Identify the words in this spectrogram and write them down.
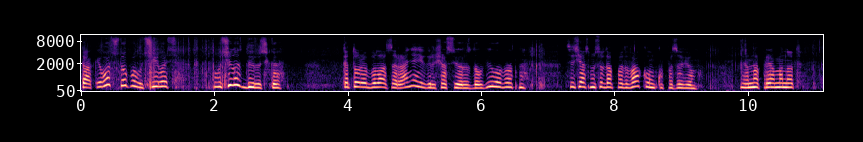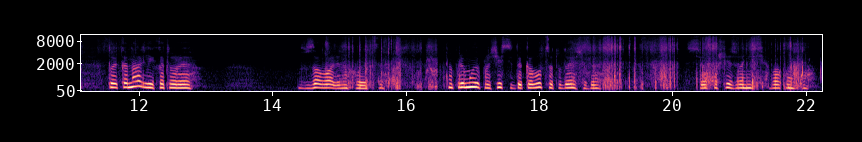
Так, и вот что получилось. Получилась дырочка, которая была заранее. Я говорю, сейчас ее раздолбил обратно. Сейчас мы сюда под вакуумку позовем. И она прямо над той канальей, которая в завале находится. Напрямую прочистить до колодца туда и сюда. Все, пошли звонить вакуумку.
